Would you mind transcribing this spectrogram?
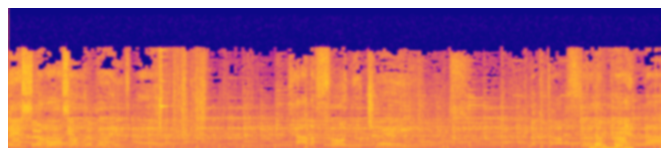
Antelo, Antelo. California dreams. Looked up through the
